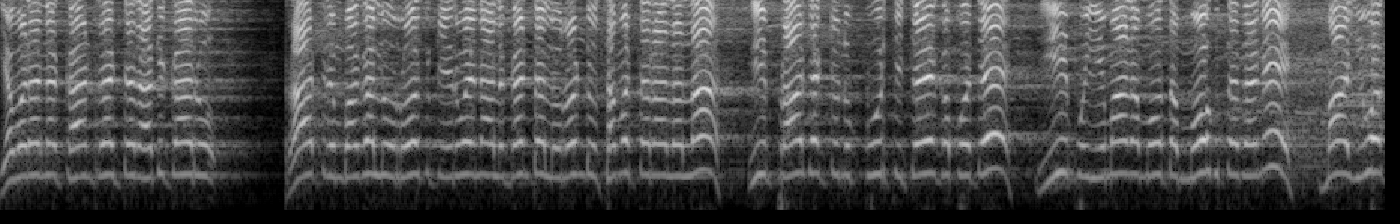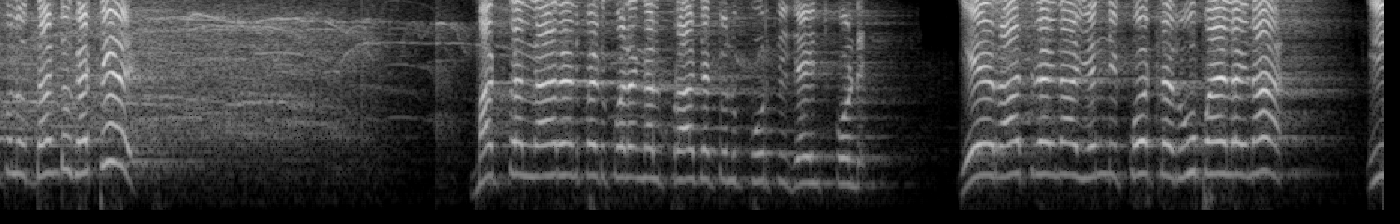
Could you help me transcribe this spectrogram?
ఎవడన్నా కాంట్రాక్టర్ అధికారు రాత్రి పగలు రోజుకు ఇరవై నాలుగు గంటలు రెండు సంవత్సరాలలో ఈ ప్రాజెక్టును పూర్తి చేయకపోతే ఈపు విమాన మూత మోగుతుందని మా యువకులు దండు కట్టి మక్తల్ నారాయణపేట కొడంగల్ ప్రాజెక్టును పూర్తి చేయించుకోండి. ఏ రాత్రి అయినా ఎన్ని కోట్ల రూపాయలైనా ఈ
